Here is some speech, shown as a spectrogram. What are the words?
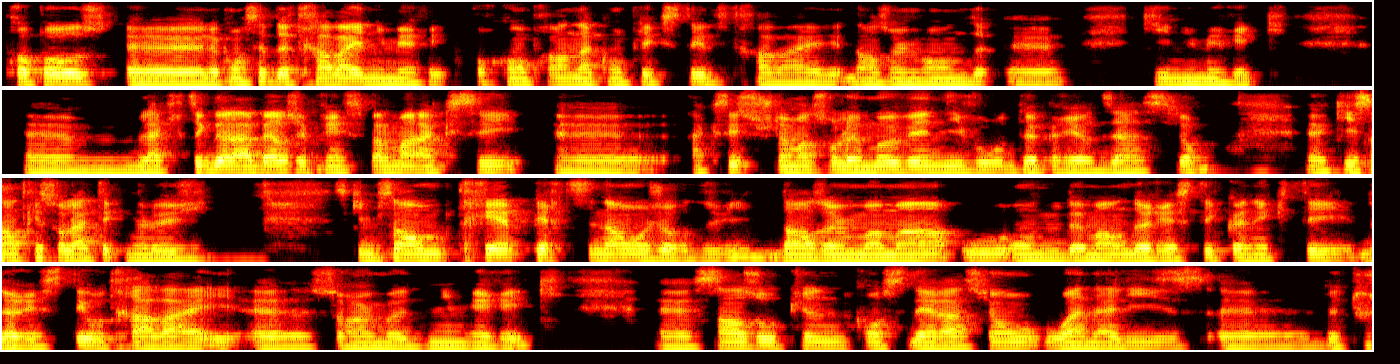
propose euh, le concept de travail numérique pour comprendre la complexité du travail dans un monde euh, qui est numérique. la critique de La Berge est principalement axée, axée justement sur le mauvais niveau de périodisation qui est centré sur la technologie qui me semble très pertinent aujourd'hui dans un moment où on nous demande de rester connecté, de rester au travail euh, sur un mode numérique, euh, sans aucune considération ou analyse euh, de tout,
